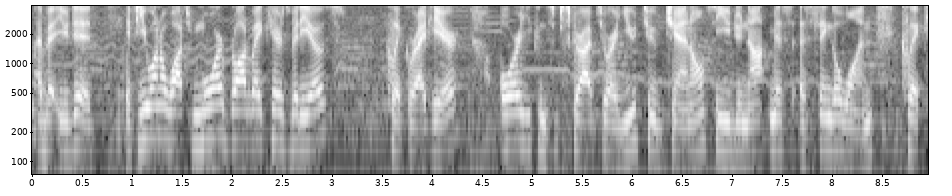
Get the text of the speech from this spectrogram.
I bet you did. If you want to watch more Broadway Cares videos, click right here. Or you can subscribe to our YouTube channel so you do not miss a single one. Click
